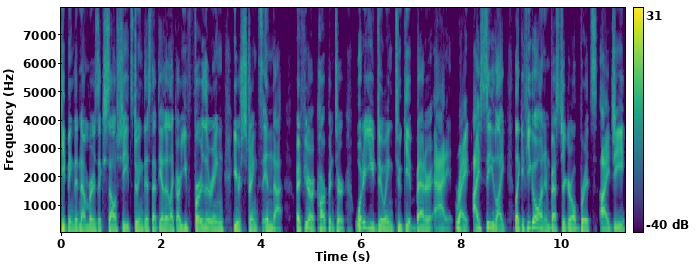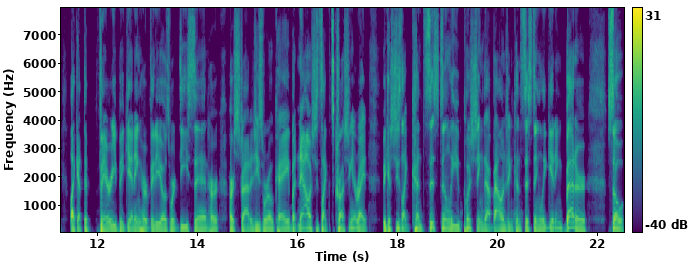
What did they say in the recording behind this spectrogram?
keeping the numbers, Excel sheets, doing this, that, the other, like, are you furthering your strengths in that? If you're a carpenter, what are you doing to get better at it, right? I see like, like if you go on Investor Girl Brit's IG, like at the very beginning, her videos were decent, her her strategies were okay, but now she's like it's crushing it, right? Because she's like consistently pushing that boundary and consistently getting better. So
